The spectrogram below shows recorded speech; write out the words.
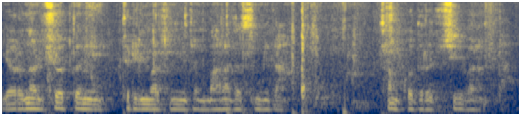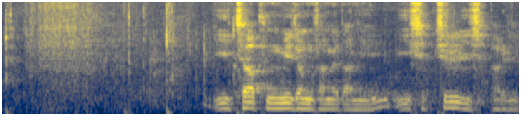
여러 날 쉬었더니 드릴 말씀이 좀 많아졌습니다. 참고 들어주시기 바랍니다. 2차 북미 정상회담이 27, 28일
